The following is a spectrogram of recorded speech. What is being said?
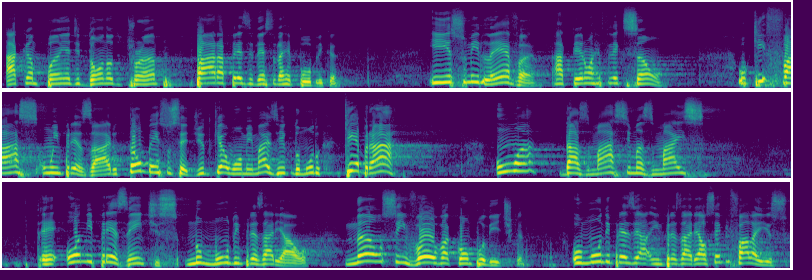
à campanha de Donald Trump para a presidência da República. E isso me leva a ter uma reflexão. O que faz um empresário tão bem sucedido, que é o homem mais rico do mundo, quebrar uma das máximas mais é, onipresentes no mundo empresarial? Não se envolva com política. O mundo empresarial sempre fala isso.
